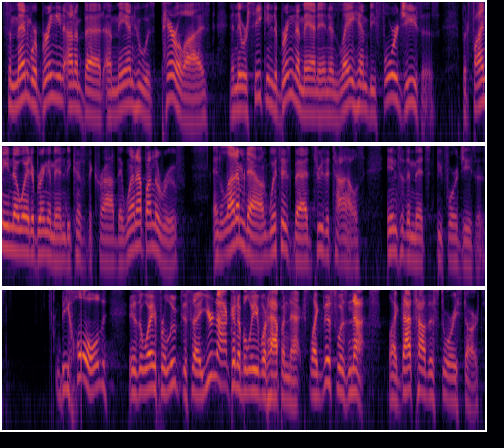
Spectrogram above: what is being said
some men were bringing on a bed a man who was paralyzed, and they were seeking to bring the man in and lay him before Jesus. But finding no way to bring him in because of the crowd, they went up on the roof and let him down with his bed through the tiles into the midst before Jesus. Behold is a way for Luke to say, You're not going to believe what happened next. Like, this was nuts. Like, that's how this story starts.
